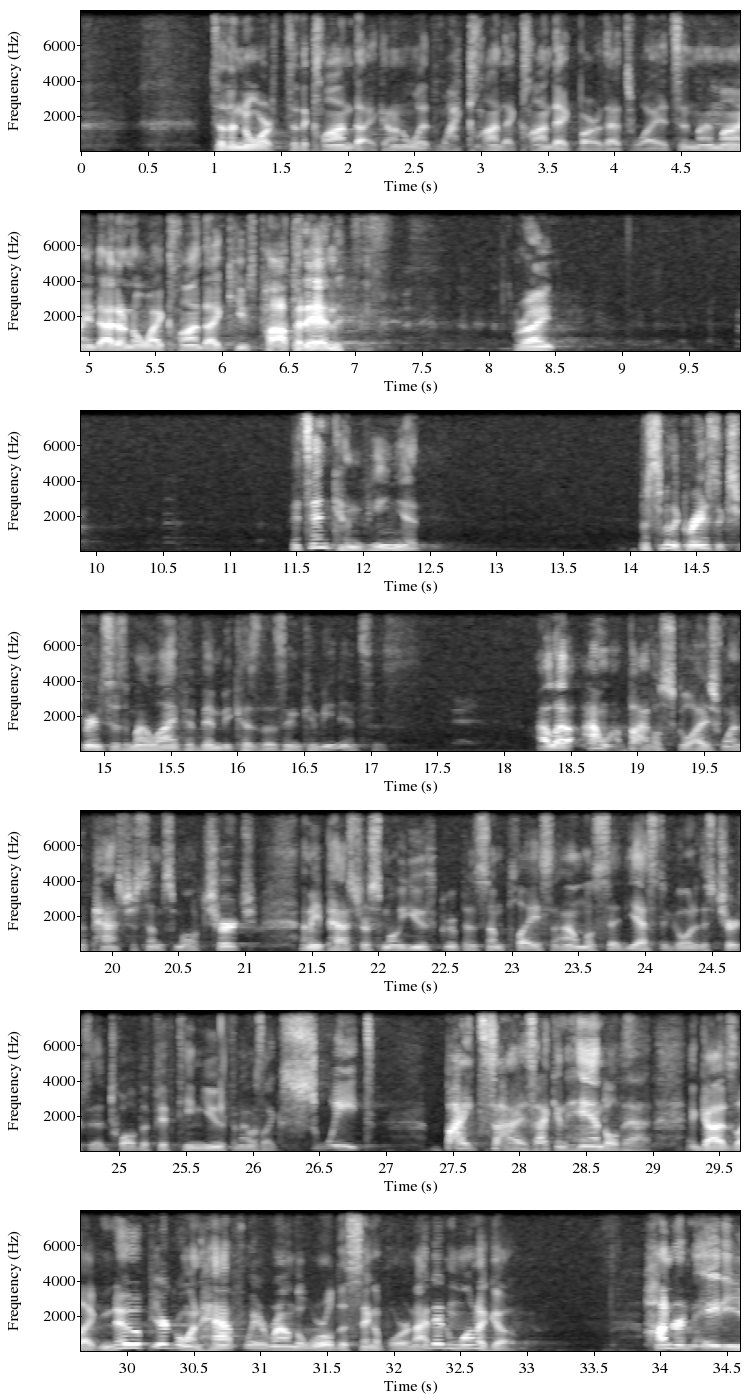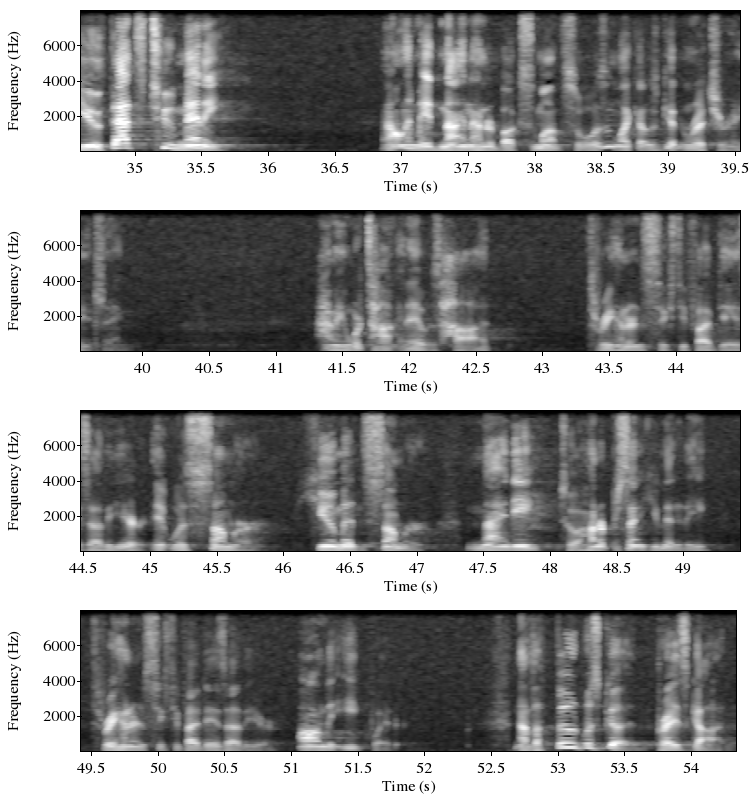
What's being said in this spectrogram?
to the north, to the Klondike. I don't know what, why Klondike, Klondike bar. That's why it's in my mind. I don't know why Klondike keeps popping in, right? It's inconvenient. But some of the greatest experiences of my life have been because of those inconveniences. I, love, I want Bible school. I just wanted to pastor some small church. I mean, pastor a small youth group in some place. And I almost said yes to going to this church that had 12 to 15 youth. And I was like, sweet, bite size. I can handle that. And God's like, nope, you're going halfway around the world to Singapore. And I didn't want to go. 180 youth, that's too many. I only made 900 bucks a month, so it wasn't like I was getting rich or anything. I mean, we're talking, it was hot 365 days out of the year. It was summer, humid summer. 90 to 100% humidity, 365 days out of the year on the equator. Now, the food was good, praise God.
